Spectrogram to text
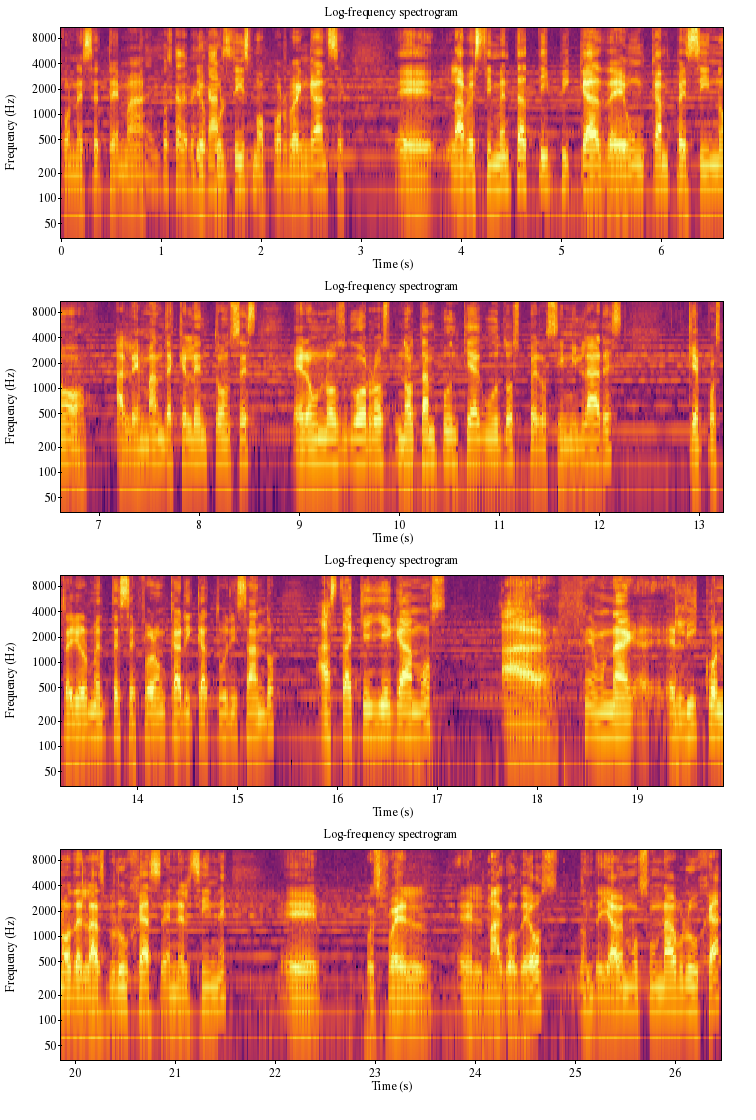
con ese tema de, ocultismo, por venganza. Eh, la vestimenta típica de un campesino alemán de aquel entonces eran unos gorros no tan puntiagudos, pero similares, que posteriormente se fueron caricaturizando hasta que llegamos a una, el icono de las brujas en el cine, eh, pues fue el, Mago de Oz, donde ya vemos una bruja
